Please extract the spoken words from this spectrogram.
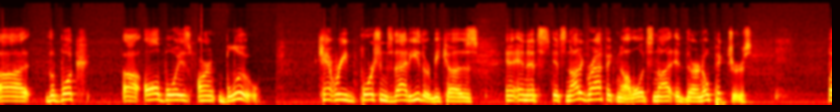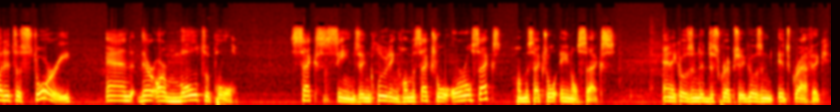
Uh, the book uh, "All Boys Aren't Blue." Can't read portions of that either because, and, and it's it's not a graphic novel. It's not. It, there are no pictures, but it's a story, and there are multiple sex scenes, including homosexual oral sex, homosexual anal sex, and it goes into description. It goes in. It's graphic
